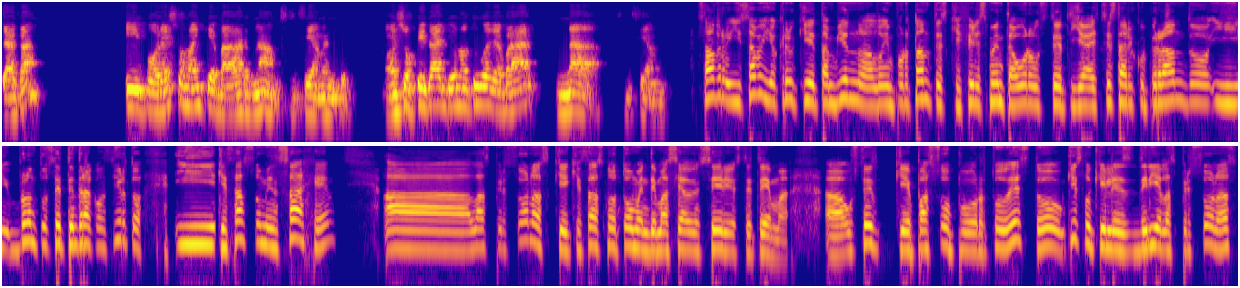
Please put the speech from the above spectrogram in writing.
de, acá. Y por eso no hay que pagar nada, sencillamente. En ese hospital yo no tuve que pagar nada, sencillamente. Sandro, y sabe, yo creo que también lo importante es que felizmente ahora usted ya se está recuperando y pronto usted tendrá concierto y quizás su mensaje a las personas que quizás no tomen demasiado en serio este tema. Uh, usted que pasó por todo esto, ¿qué es lo que les diría a las personas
